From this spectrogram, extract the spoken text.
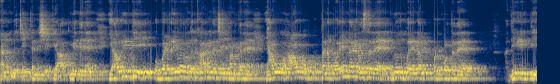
ನಾನು ಒಂದು ಚೈತನ್ಯ ಶಕ್ತಿ ಆತ್ಮ ಇದ್ದೇನೆ ಯಾವ ರೀತಿ ಒಬ್ಬ ಡ್ರೈವರ್ ಒಂದು ಕಾರನ್ನ ಚೇಂಜ್ ಮಾಡ್ತಾನೆ, ಯಾವ ಹಾವು ತನ್ನ ಪೊರೆಯನ್ನು ಕಳಿಸ್ತದೆ, ಇನ್ನೊಂದು ಪೊರೆಯನ್ನು ಪಡ್ಕೊಳ್ತದೆ. ಅದೇ ರೀತಿ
